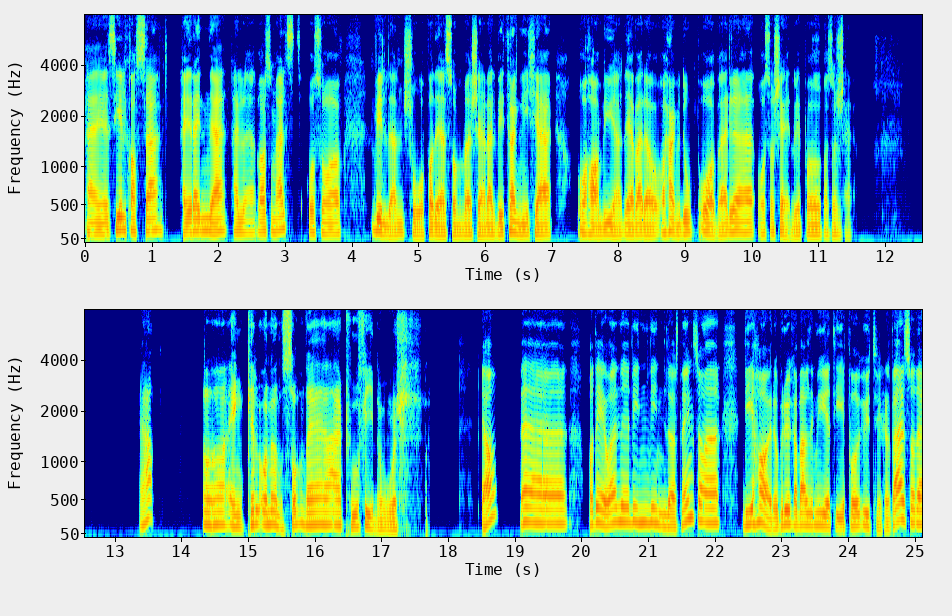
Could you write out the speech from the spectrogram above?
ei silkasse, ei renne, eller hva som helst, og så vil den se på det som skjer der. Vi trenger ikke å ha mye, det er bare å henge det opp over, og så ser vi på hva som skjer. Ja. Og enkel og lønnsom, det er to fine ord. Ja, og det er jo en vinn-vinn-løsning, så vi har jo bruka veldig mye tid på å utvikle det her, så det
